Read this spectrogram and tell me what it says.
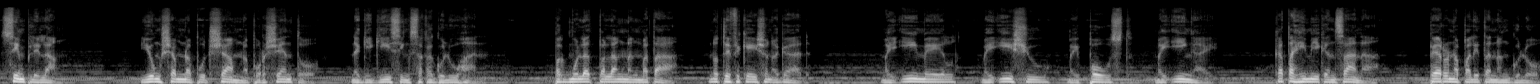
Simple lang. Yung siyam na putsyam na porsyento nagigising sa kaguluhan. Pagmulat pa lang ng mata, notification agad. May email, may issue, may post, may ingay. Katahimikan sana, pero napalitan ng gulo.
